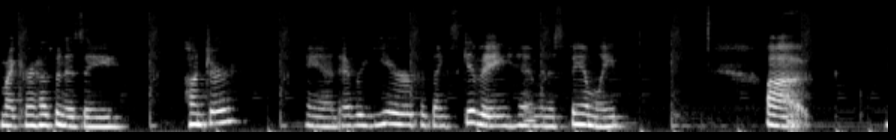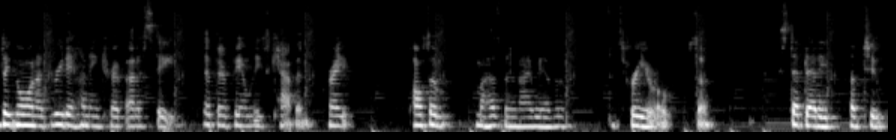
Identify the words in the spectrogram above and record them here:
my current husband, is a hunter, and every year for Thanksgiving, him and his family, uh, they go on a three-day hunting trip out of state at their family's cabin. Right. Also, my husband and I, we have a three-year-old, so stepdaddy of two.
